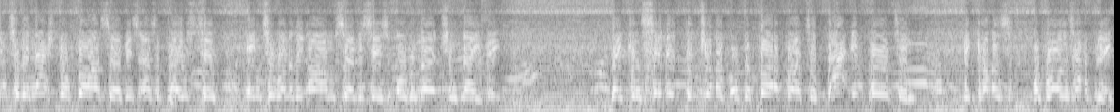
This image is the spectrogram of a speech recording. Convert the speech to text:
into the National Fire Service as opposed to into one of the armed services or the Merchant Navy. They considered the job of the firefighter that important because of what was happening.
